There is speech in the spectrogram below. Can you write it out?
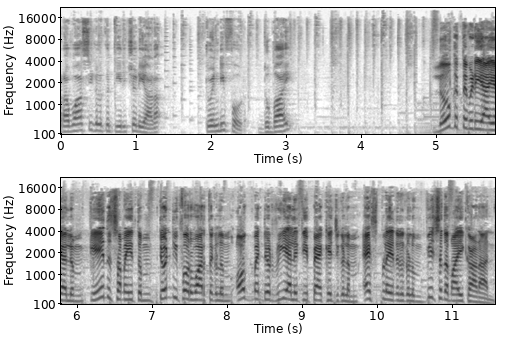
പ്രവാസികൾക്ക് തിരിച്ചടിയാണ്. Twenty four Dubai. ലോകത്തെവിടെയായാലും ഏത് സമയത്തും ട്വന്റി ഫോർ വാർത്തകളും ഓഗ്മെന്റഡ് റിയാലിറ്റി പാക്കേജുകളും എക്സ്പ്ലെയിനറുകളും വിശദമായി കാണാൻ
